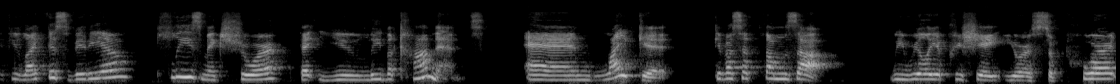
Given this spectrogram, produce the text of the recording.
If you like this video, please make sure that you leave a comment and like it. Give us a thumbs up. We really appreciate your support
